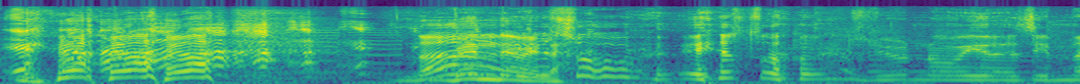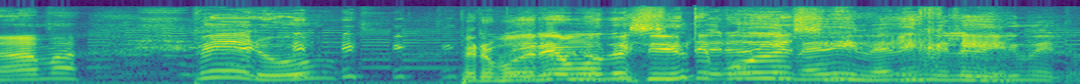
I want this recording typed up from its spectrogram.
Nada, Véndemela. Eso, eso, yo no voy a decir nada más. Pero, Pero podríamos lo que sí decir. te Pero puedo dime, decir dime, es dímelo, que dímelo.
